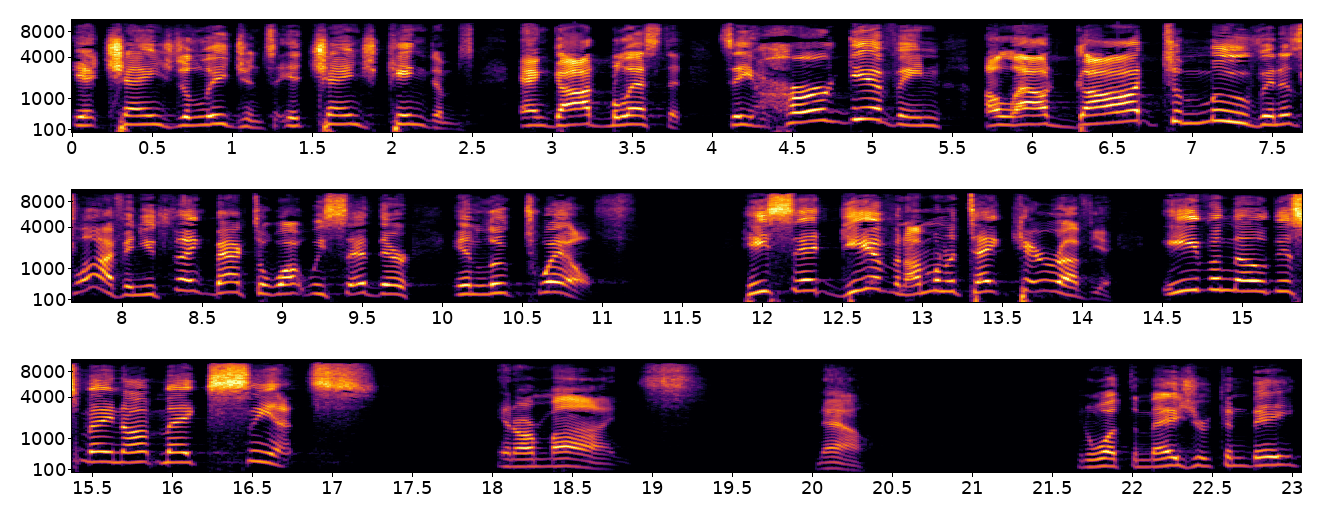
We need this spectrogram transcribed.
It changed allegiance. It changed kingdoms and God blessed it. See, her giving allowed God to move in his life. And you think back to what we said there in Luke 12. He said, give and I'm going to take care of you. Even though this may not make sense in our minds. Now, you know what the measure can be?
